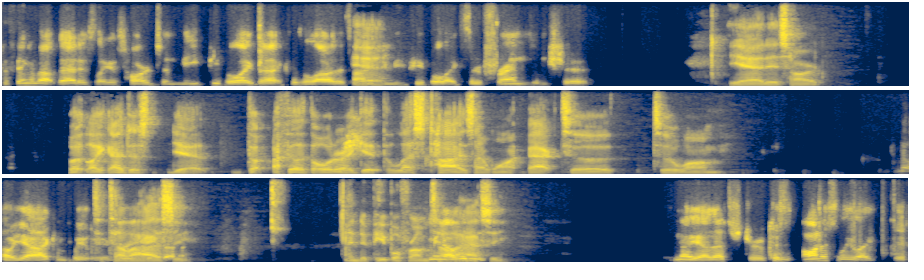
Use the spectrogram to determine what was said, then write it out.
the thing about that is like it's hard to meet people like that because a lot of the times Yeah. you meet people like through friends and shit. Yeah, it is hard. But like I just yeah, the, I feel like the older I get, the less ties I want back to to um No, yeah, I completely to Tallahassee and to people from I mean, Tallahassee. No, yeah, that's true. Because honestly, like if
